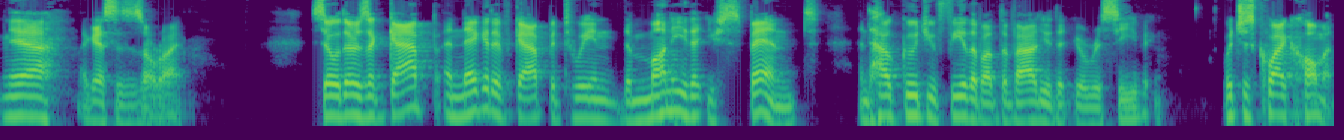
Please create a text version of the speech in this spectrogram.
yeah, I guess this is all right. So there's a gap, a negative gap between the money that you spent and how good you feel about the value that you're receiving, which is quite common,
